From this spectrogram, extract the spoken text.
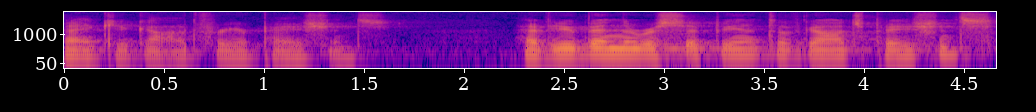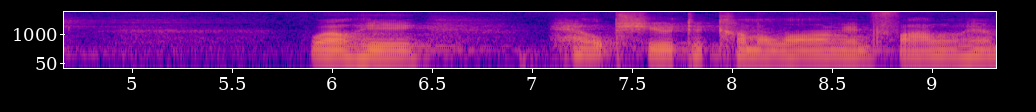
Thank you, God, for your patience. Have you been the recipient of God's patience? Well, He helps you to come along and follow Him.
